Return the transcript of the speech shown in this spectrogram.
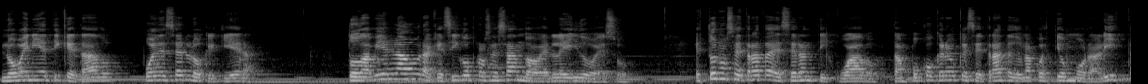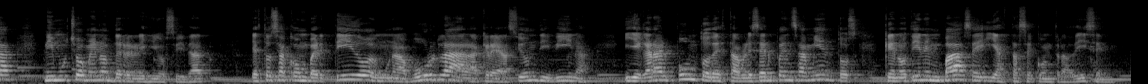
no venía etiquetado, puede ser lo que quiera. Todavía es la hora que sigo procesando haber leído eso. Esto no se trata de ser anticuado, tampoco creo que se trate de una cuestión moralista, ni mucho menos de religiosidad. Esto se ha convertido en una burla a la creación divina y llegar al punto de establecer pensamientos que no tienen base y hasta se contradicen.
